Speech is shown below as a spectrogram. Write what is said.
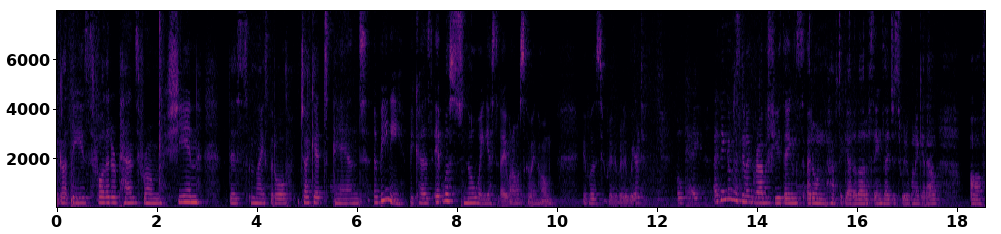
I got these faux leather pants from Shein this nice little jacket and a beanie because it was snowing yesterday when I was coming home. It was really, really weird. Okay, I think I'm just gonna grab a few things. I don't have to get a lot of things. I just really wanna get out of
